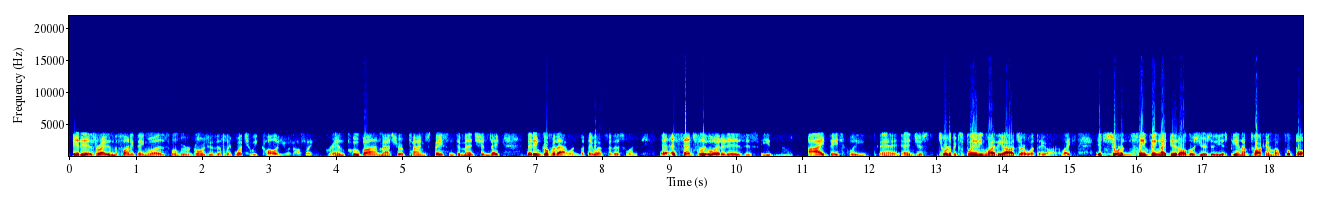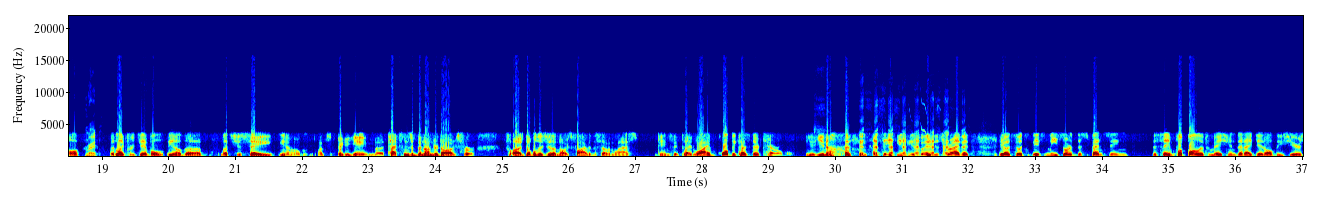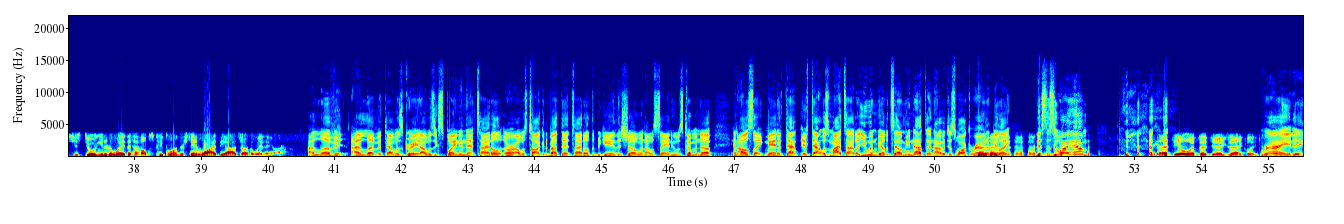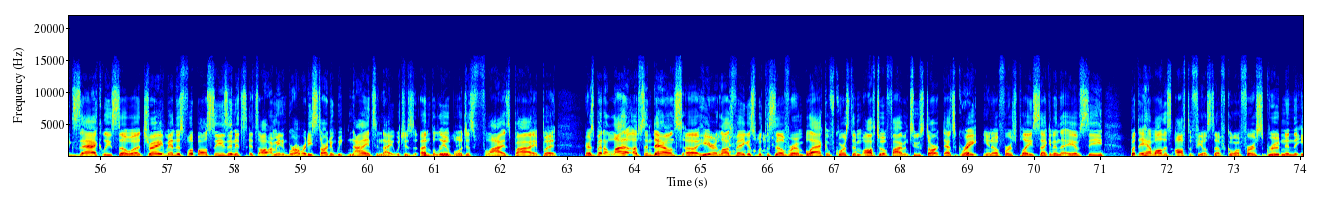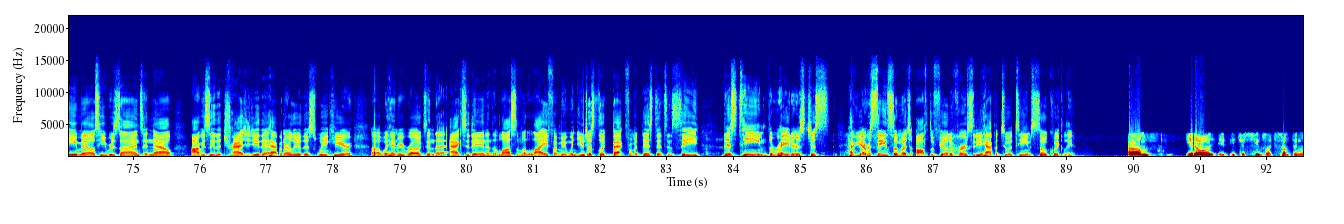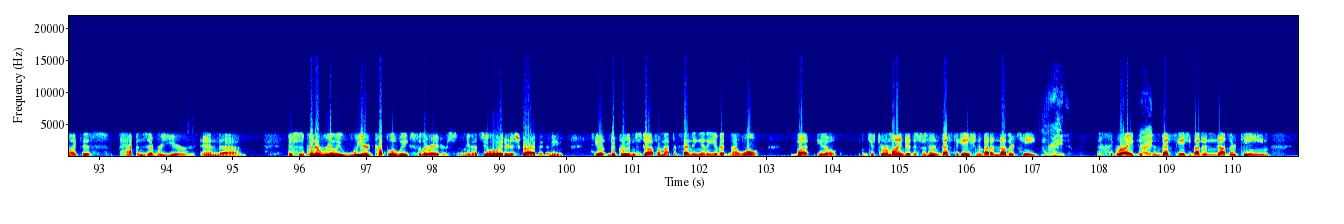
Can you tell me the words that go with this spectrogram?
It is right, and the funny thing was when we were going through this, like, what should we call you? And I was like, Grand Poobah and Master of Time, Space, and Dimension. They they didn't go for that one, but they went for this one. Essentially, what it is is I basically uh, and just sort of explaining why the odds are what they are. Like it's sort of the same thing I did all those years at ESPN. I'm talking about football, right? But like for example, you know the let's just say you know let's pick a game. The Texans have been underdogs for uh, double digit underdogs five of the seven last games they played. Why? Well, because they're terrible. You, you know, I mean, that's the easiest way to describe it. You know, so it's it's me sort of dispensing the same football information that I did all these years, just doing it in a way that helps people understand why the odds are the way they are. I love it. I love it. That was great. I was explaining that title, or I was talking about that title at the beginning of the show when I was saying who was coming up, and I was like, man, if that if that was my title, you wouldn't be able to tell me nothing. I would just walk around and be like, this is who I am. yeah, deal with it. Yeah, exactly. Right, exactly. So, uh, Trey, man, this football season, it's it's all. I mean, we're already starting week nine tonight, which is unbelievable. It just flies by. But there's been a lot of ups and downs uh, here in Las Vegas with the silver and black. Of course, them off to a five and two start. That's great. You know, first place, second in the AFC. But they have all this off the field stuff going. First, Gruden in the emails, he resigns, and now obviously the tragedy that happened earlier this week here uh, with Henry Ruggs and the accident and the loss of a life. I mean, when you just look back from a distance and see this team, the Raiders, just have you ever seen so much off the field adversity happen to a team so quickly? Um, you know, it, it just seems like something like this happens every year, and uh, this has been a really weird couple of weeks for the Raiders. I mean, that's the only way to describe it. I mean you know, the Gruden stuff, I'm not defending any of it, and I won't. But, you know, just a reminder, this was an investigation about another team. Right. right? It's an investigation about another team,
